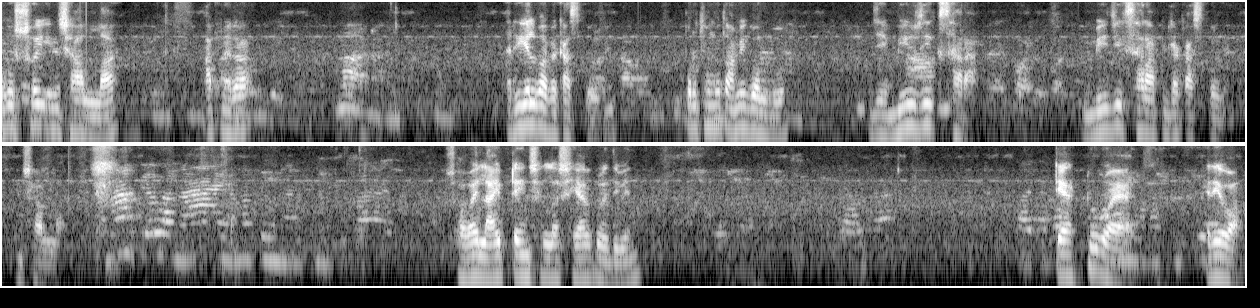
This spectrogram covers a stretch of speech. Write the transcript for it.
অবশ্যই ইনশাআল্লাহ আপনারা রিয়েলভাবে কাজ করবেন। প্রথমত আমি বলব যে মিউজিক ছাড়া মিউজিক ছাড়া আপনারা কাজ করবেন ইনশাল্লাহ। সবাই লাইভটা ইনশাল্লাহ শেয়ার করে দিবেন। ট্যাটু রয়্যাল রেওয়াত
